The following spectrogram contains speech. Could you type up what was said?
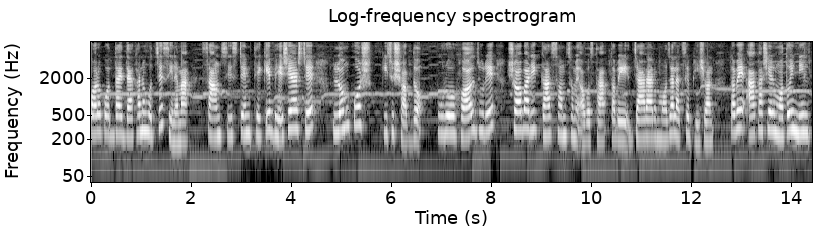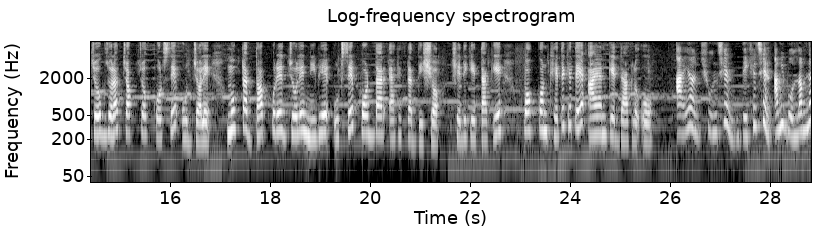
বড় পর্দায় দেখানো হচ্ছে সিনেমা। সাউন্ড সিস্টেম থেকে ভেসে আসছে লোমকোষ কিছু শব্দ। পুরো হল জুড়ে সবারই গাছ সমসমে অবস্থা। তবে যার আর মজা লাগছে ভীষণ। তবে আকাশের মতোই নীল চোখ জোড়া চকচক করছে উজ্জ্বলে। মুখটা দপ করে জ্বলে নিভে উঠছে পর্দার এক একটা দৃশ্য। সেদিকে তাকিয়ে পপকর্ন খেতে খেতে আয়ানকে ডাকলো ও আয়ান শুনছেন? দেখেছেন? আমি বললাম না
